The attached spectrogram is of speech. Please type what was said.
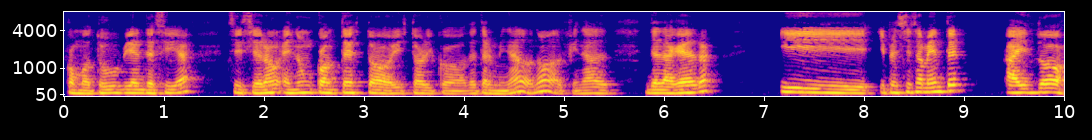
como tú bien decías, se hicieron en un contexto histórico determinado, ¿no? Al final de la guerra. Y, precisamente hay dos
